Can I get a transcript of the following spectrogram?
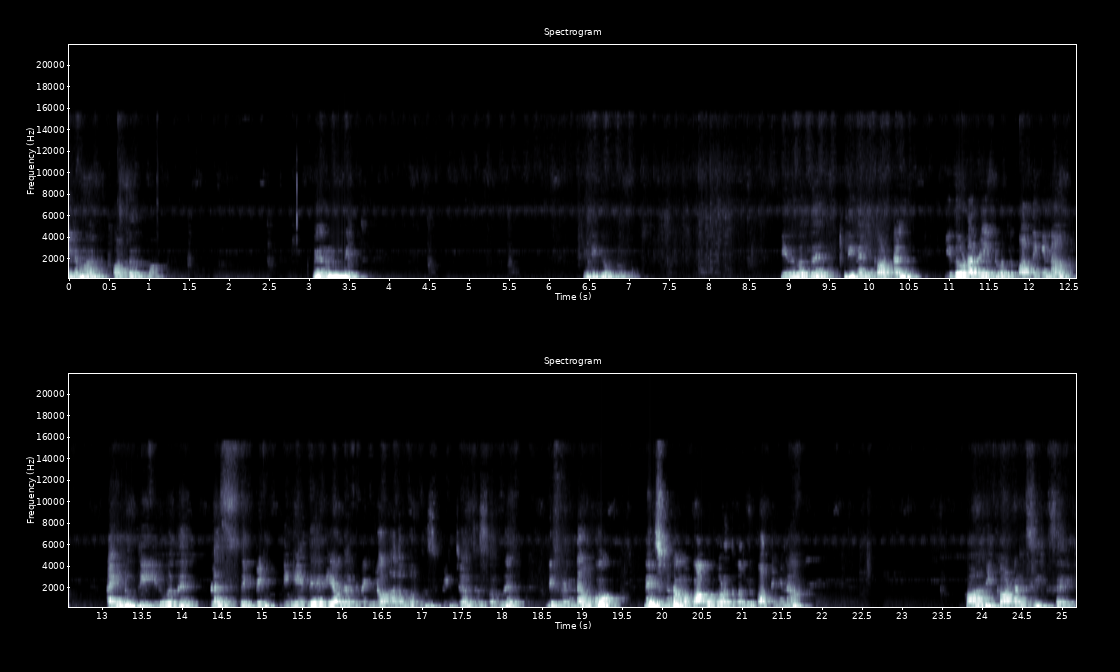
ஆல்ரெடி நம்ம பார்த்தது தான் மெரூன் வித் இண்டிகோ ப்ளூ இது வந்து லினன் காட்டன் இதோட ரேட் வந்து பார்த்தீங்கன்னா ஐநூற்றி இருபது ப்ளஸ் ஷிப்பிங் நீங்கள் எந்த ஏரியாவில் இருக்கிறீங்களோ அதை பொறுத்து ஷிப்பிங் சார்ஜஸ் வந்து டிஃப்ரெண்ட் ஆகும். நெக்ஸ்ட் நம்ம பார்க்க போகிறது வந்து பார்த்தீங்கன்னா காதி காட்டன் சில்க் saree.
